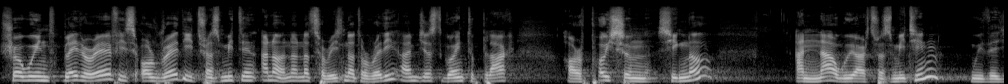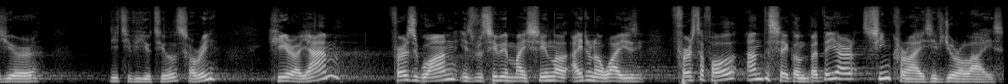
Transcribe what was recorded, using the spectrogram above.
showing BladeRF is already transmitting, oh no, no, not sorry, it's not already, I'm just going to plug our poison signal and now we are transmitting with the year DTV util, sorry. Here I am. First one is receiving my signal. I don't know why, first of all, and the second, but they are synchronized if you realize.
